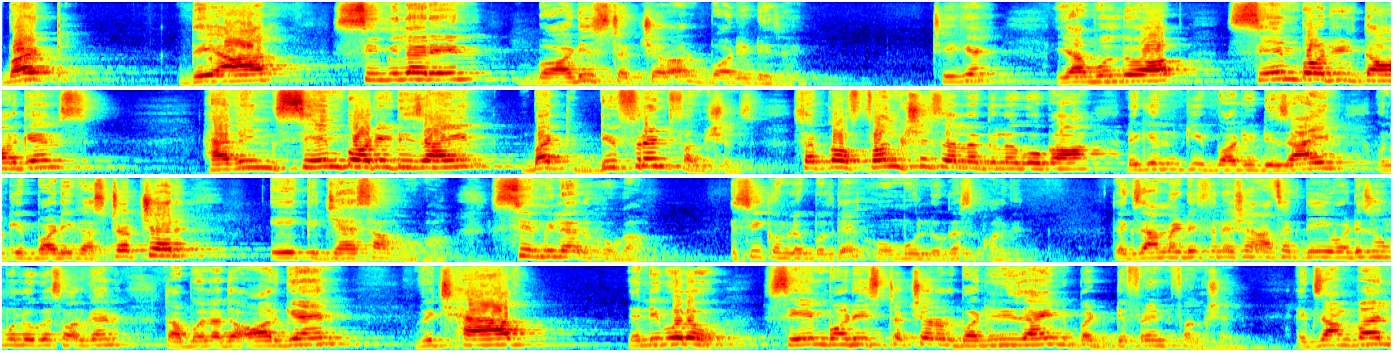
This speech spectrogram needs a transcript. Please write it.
but they are similar in body structure और body design ठीक है? या बोल दो आप same body the organs having same body design but different functions सबका फ़ंक्शंस अलग अलग होगा, लेकिन उनकी बॉडी डिज़ाइन उनकी बॉडी का स्ट्रक्चर एक जैसा होगा सिमिलर होगा। इसी को हम लोग बोलते हैं होमोलोगस ऑर्गन तो एग्ज़ाम में डिफिनेशन आ सकती है व्हाट इज़ होमोलोगस ऑर्गन तो आप बोला द ऑर्गन विच हैव जल्दी बोलो सेम बॉडी स्ट्रक्चर और body design but different function example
